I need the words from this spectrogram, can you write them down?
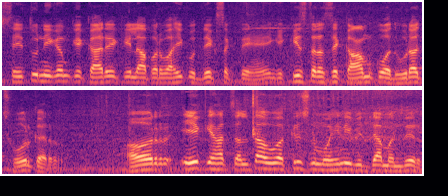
सेतु निगम के कार्य की लापरवाही को देख सकते हैं कि किस तरह से काम को अधूरा छोड़कर और एक यहाँ चलता हुआ कृष्ण मोहिनी विद्या मंदिर,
